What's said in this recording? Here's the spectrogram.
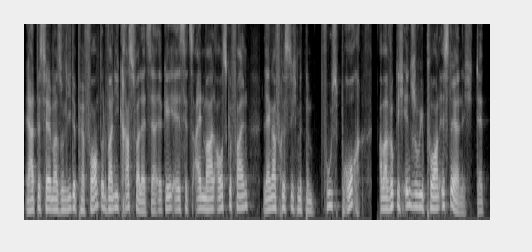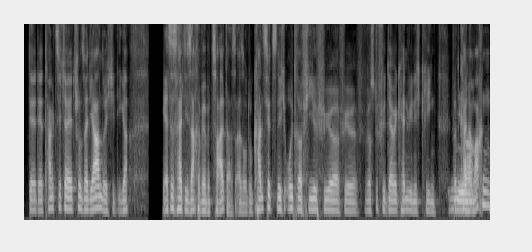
Er hat bisher immer solide performt und war nie krass verletzt. Er, er ist jetzt einmal ausgefallen, längerfristig mit einem Fußbruch, aber wirklich Injury-Porn ist er ja nicht. Der, der, der tankt sich ja jetzt schon seit Jahren durch die Liga. Jetzt ist halt die Sache, wer bezahlt das? Also du kannst jetzt nicht ultra viel für, für wirst du für Derrick Henry nicht kriegen. Wird ja. keiner machen.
